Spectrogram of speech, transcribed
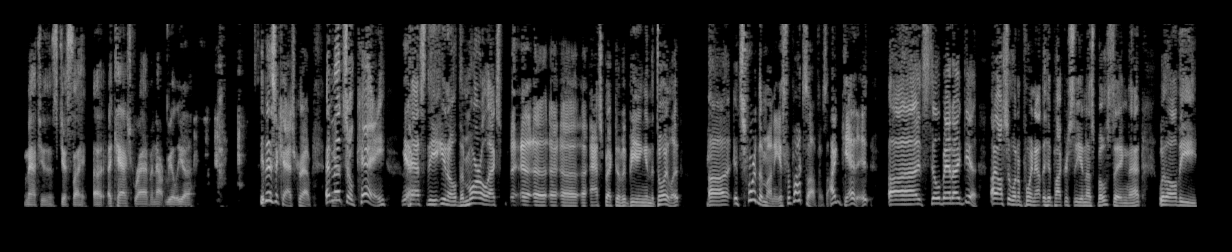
matches as just like a, a cash grab and not really a. It is a cash grab, and Yeah. that's okay. Yeah. Past the you know the moral ex- uh, uh, uh, uh, aspect of it being in the toilet, uh, it's for the money. It's for box office. I get it. Uh, it's still a bad idea. I also want to point out the hypocrisy in us both saying that with all the,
